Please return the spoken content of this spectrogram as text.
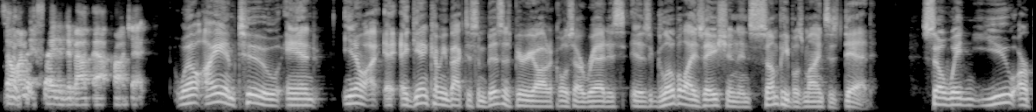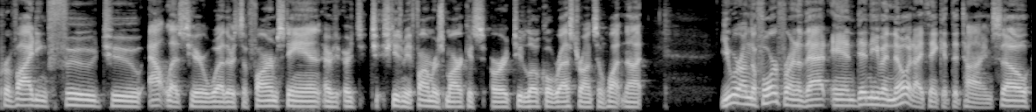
So I'm excited about that project. Well, I am too. And you know, I, again, coming back to some business periodicals I read is is globalization in some people's minds is dead. So when you are providing food to outlets here, whether it's a farm stand or, or excuse me, farmers markets or to local restaurants and whatnot, you were on the forefront of that and didn't even know it i think at the time so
